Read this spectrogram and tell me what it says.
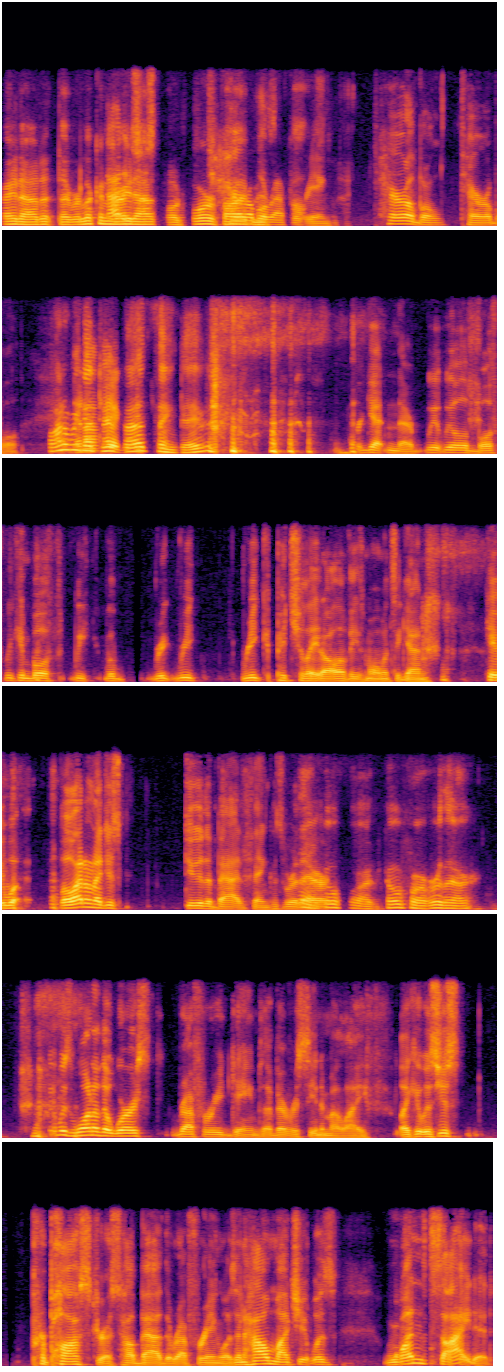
right at it. They were looking right at it about four or five. Terrible refereeing. Terrible, terrible. Why don't we and get I, to a bad thing, David? we're getting there. We, will both. We can both. We will re, re, recapitulate all of these moments again. Okay, well, well, why don't I just do the bad thing because we're there. Yeah, go for it. Go for it. We're there. it was one of the worst refereed games I've ever seen in my life. Like it was just preposterous how bad the refereeing was and how much it was one-sided.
